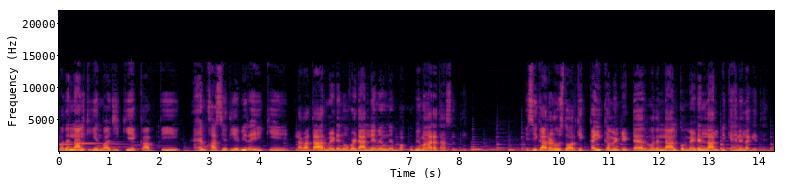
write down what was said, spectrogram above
मदन लाल की गेंदबाजी की एक काफ़ी अहम खासियत ये भी रही कि लगातार मेडन ओवर डालने में उन्हें बखूबी महारत हासिल थी। इसी कारण उस दौर के कई कमेंटेटर मदन लाल को मेडन लाल भी कहने लगे थे।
